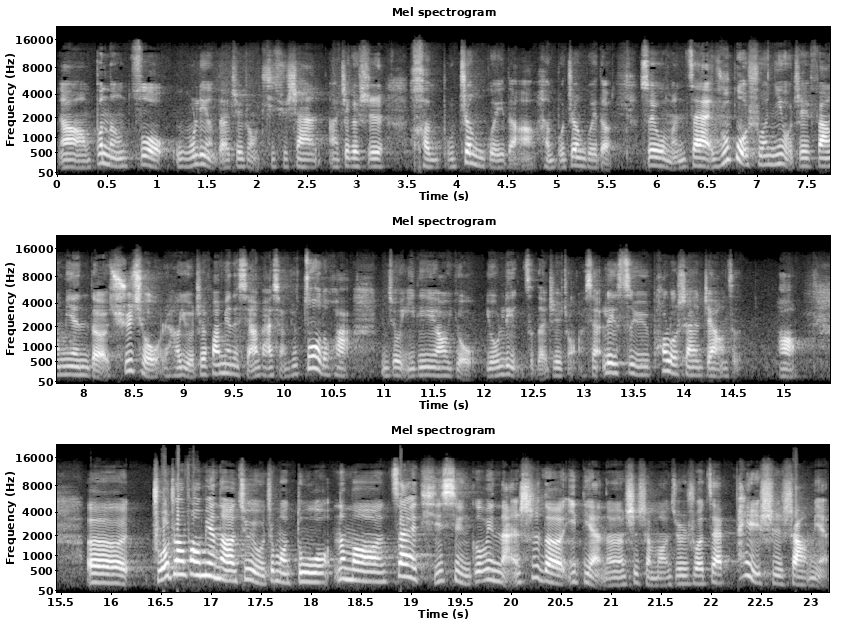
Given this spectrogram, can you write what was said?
嗯，不能做无领的这种 T 恤衫啊，这个是很不正规的啊，很不正规的。所以我们在如果说你有这方面的需求，然后有这方面的想法想去做的话，你就一定要有有领子的这种，像类似于 polo 衫这样子。啊，呃，着装方面呢就有这么多。那么再提醒各位男士的一点呢是什么？就是说在配饰上面，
